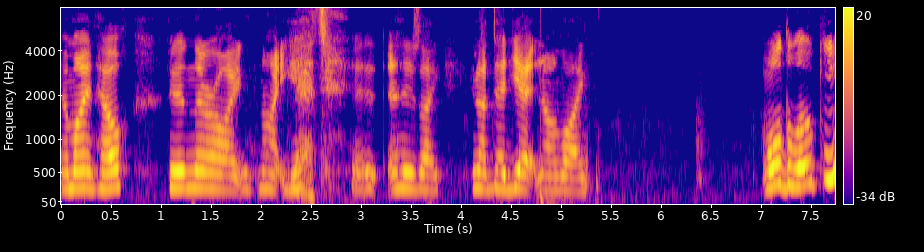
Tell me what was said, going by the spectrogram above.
"Am I in hell?" And they're like, "Not yet." And he's like, "You're not dead yet." And I'm like, "Old Loki,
